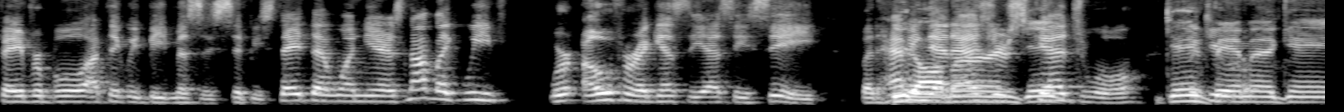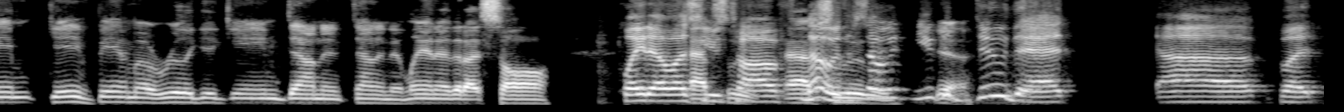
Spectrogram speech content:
favorable. I think we beat Mississippi State that one year. It's not like we've we're over against the SEC, but having that as your gave, schedule gave you, Bama a game, gave Bama a really good game down in down in Atlanta that I saw. Played LSU tough. Absolutely. No, so you can Yeah. do that, uh, but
